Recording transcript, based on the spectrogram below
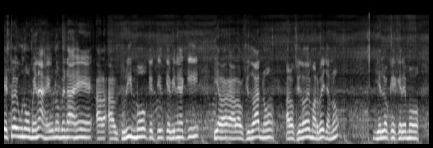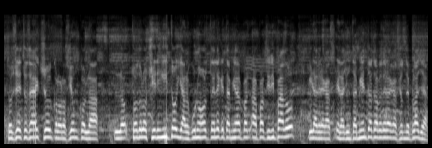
esto es un homenaje, un homenaje al, turismo que, que viene aquí y a la, a ciudad, ¿no? A la ciudad de Marbella, ¿no? Y es lo que queremos. Entonces esto se ha hecho en colaboración con todos los chiringuitos y algunos hoteles que también han, pa- han participado y el ayuntamiento a través de la delegación de playa.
